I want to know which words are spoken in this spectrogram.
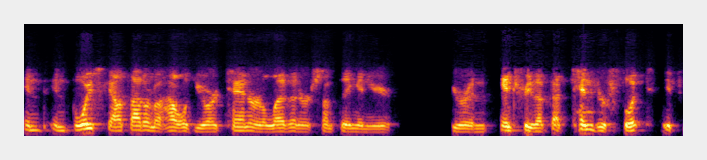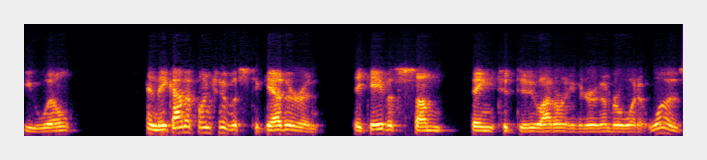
in in Boy Scouts, I don't know how old you are, ten or eleven or something, and you're you're an entry got tenderfoot, if you will. And they got a bunch of us together and they gave us something to do. I don't even remember what it was.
